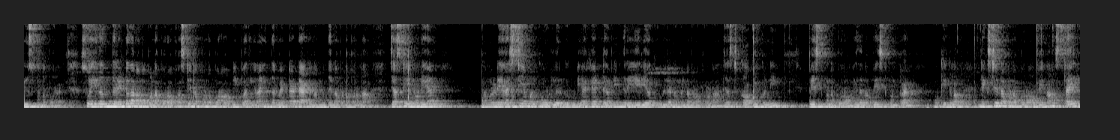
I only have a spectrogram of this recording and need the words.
யூஸ் பண்ண போகிறேன் ஸோ இதை இந்த ரெண்டை தான் நம்ம பண்ண போகிறோம் ஃபஸ்ட் என்ன பண்ண போகிறோம் அப்படின்னு பார்த்தீங்கன்னா இந்த மெட்டா டேக்கை நம்ம வந்து என்ன பண்ண போகிறோம்னா ஜஸ்ட் என்னுடைய நம்மளுடைய ஹெச்டிஎம்எல் கோடில் இருக்கக்கூடிய ஹெட் அப்படிங்கிற ஏரியாவுக்கு உள்ளே நம்ம என்ன பண்ண போகிறோம்னா ஜஸ்ட் காப்பி பண்ணி பேஸ்ட் பண்ண போகிறோம் இதை நான் பேஸ்ட் பண்ணுறேன் ஓகேங்களா நெக்ஸ்ட் என்ன பண்ண போகிறோம் அப்படின்னா ஸ்டைல்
